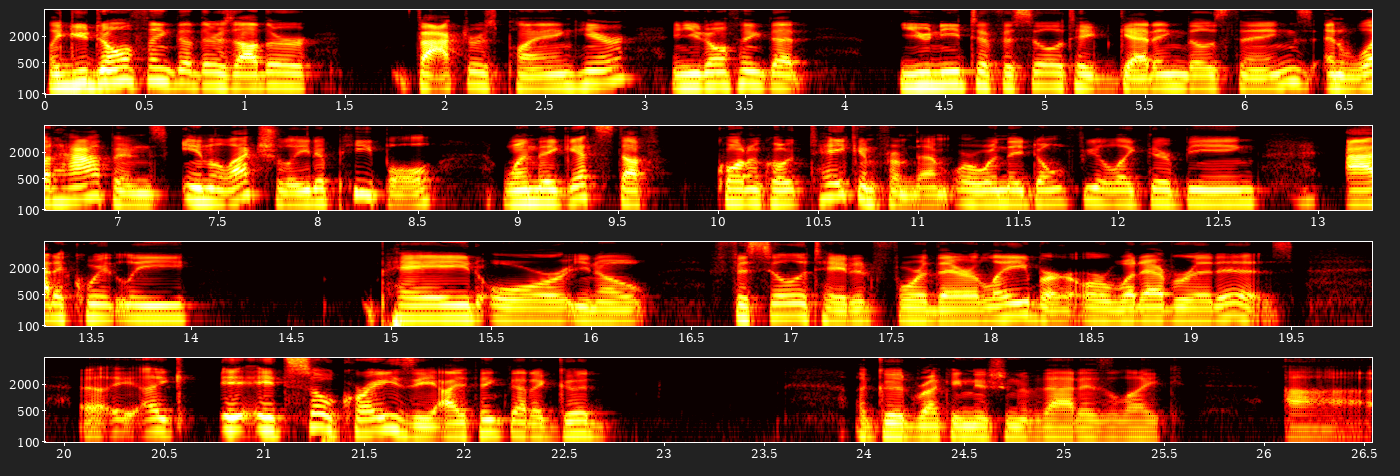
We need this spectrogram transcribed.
Like you don't think that there's other factors playing here and you don't think that you need to facilitate getting those things and what happens intellectually to people when they get stuff quote unquote taken from them or when they don't feel like they're being adequately paid or you know facilitated for their labor or whatever it is. Uh, like it, it's so crazy. I think that a good a good recognition of that is like uh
